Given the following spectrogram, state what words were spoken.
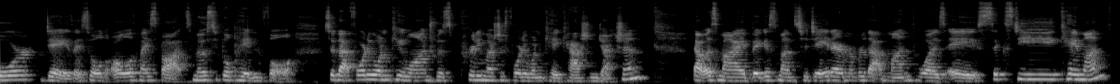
Four days. I sold all of my spots. Most people paid in full. So that 41K launch was pretty much a 41K cash injection. That was my biggest month to date. I remember that month was a 60K month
